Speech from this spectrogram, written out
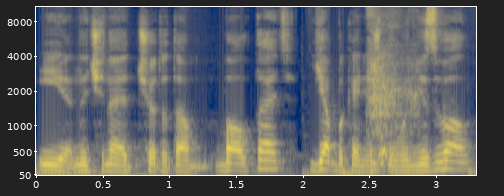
и начинает что-то там болтать. Я бы, конечно, его не звал.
